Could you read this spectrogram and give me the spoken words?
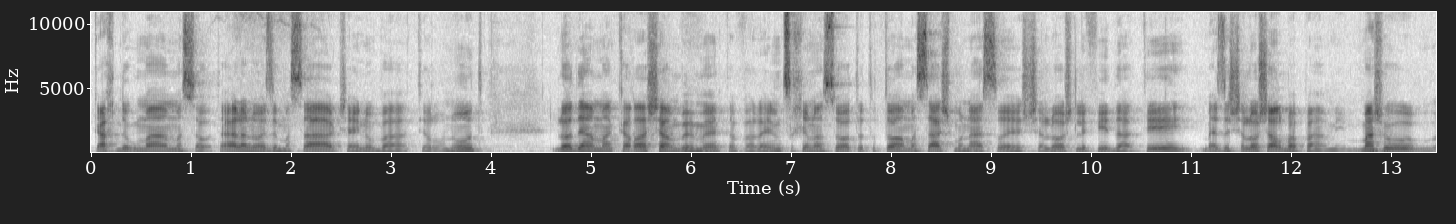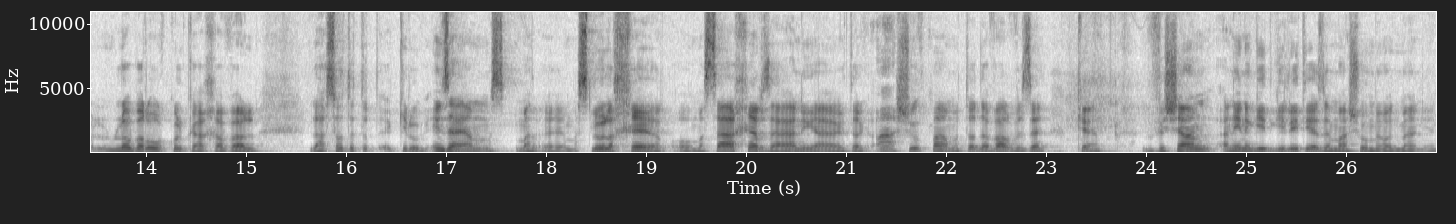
קח דוגמה מסעות. היה לנו איזה מסע כשהיינו בטירונות, לא יודע מה קרה שם באמת, אבל היינו צריכים לעשות את אותו המסע 18-3 לפי דעתי, באיזה 3-4 פעמים. משהו לא ברור כל כך, אבל... לעשות את, כאילו, אם זה היה מס, אה, מסלול אחר או מסע אחר, זה היה נהיה יותר, אה, שוב פעם, אותו דבר וזה. כן. ושם אני נגיד גיליתי איזה משהו מאוד מעניין,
